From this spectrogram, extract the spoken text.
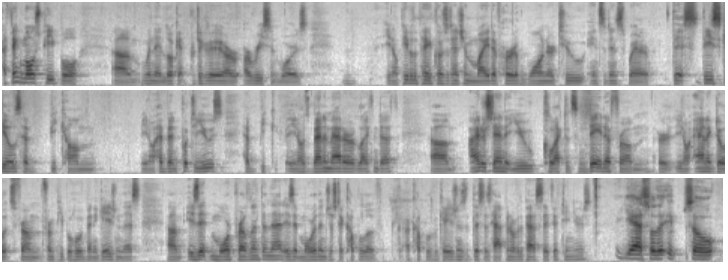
I think most people, um, when they look at particularly our, our recent wars, you know, people that pay close attention might have heard of one or two incidents where this these skills have become you know have been put to use. Have you know it's been a matter of life and death. Um, I understand that you collected some data from, or you know, anecdotes from from people who have been engaged in this. Um, is it more prevalent than that? Is it more than just a couple of a couple of occasions that this has happened over the past say 15 years? Yeah. So the, so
